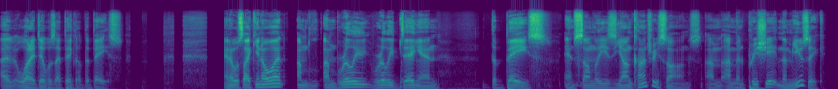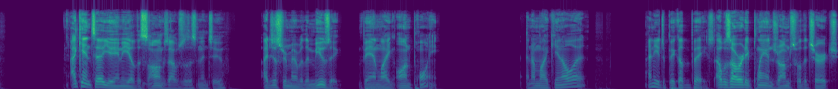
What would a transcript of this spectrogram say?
I, what I did was I picked up the bass, and it was like you know what I'm I'm really really digging the bass in some of these young country songs. I'm I'm appreciating the music. I can't tell you any of the songs I was listening to. I just remember the music being like on point. And I'm like, you know what? I need to pick up the bass. I was already playing drums for the church.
